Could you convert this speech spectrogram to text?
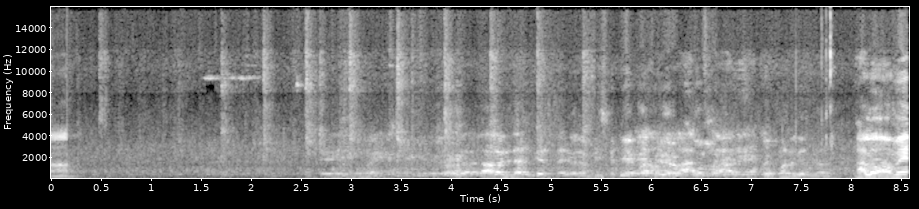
હા હાલો અમે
